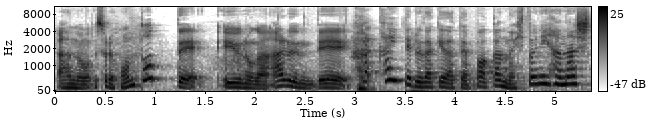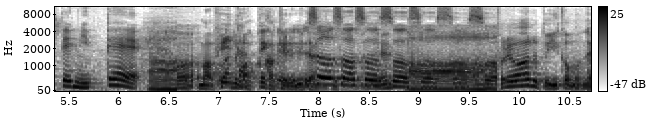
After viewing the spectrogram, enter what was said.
あのそれ本当っていうのがあるんで、かはい。書いてるだけだとやっぱ分かんない。人に話してみてあまあフィードバックかけるみたいなことだそうそうそうそうそうそうそれはあるといいかもね、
